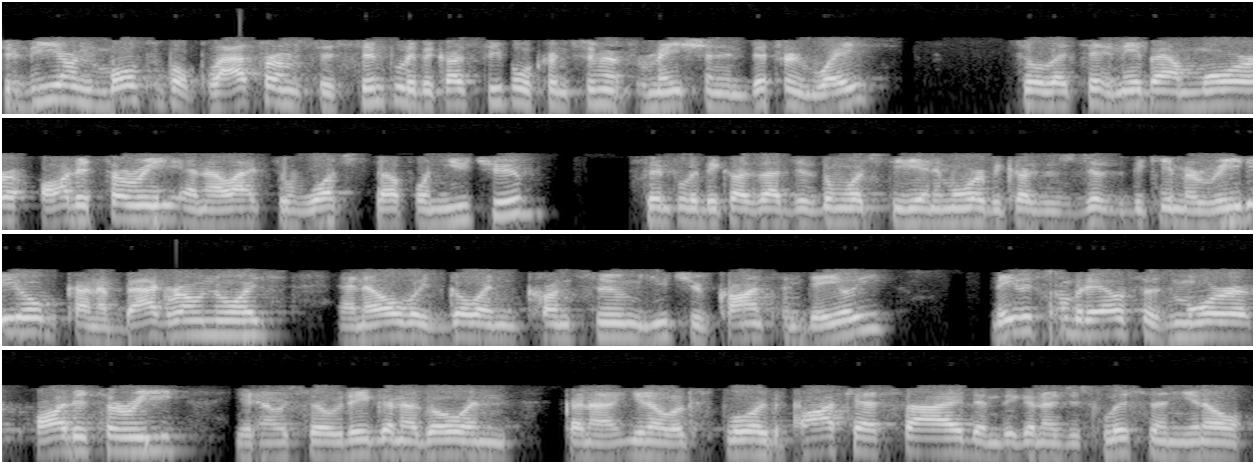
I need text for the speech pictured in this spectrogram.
to be on multiple platforms is simply because people consume information in different ways. So let's say maybe i'm more auditory and i like to watch stuff on youtube simply because I just don't watch TV anymore because it just became a radio kind of background noise and I always go and consume YouTube content daily. Maybe somebody else is more auditory, you know, so they're to go and kind of, you know, explore the podcast side and they're to just listen, you know,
